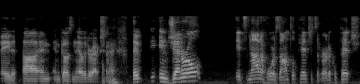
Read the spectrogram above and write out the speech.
fade, uh, and and goes in the other direction. Okay. They, in general, it's not a horizontal pitch; it's a vertical pitch.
